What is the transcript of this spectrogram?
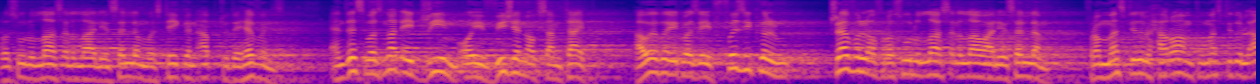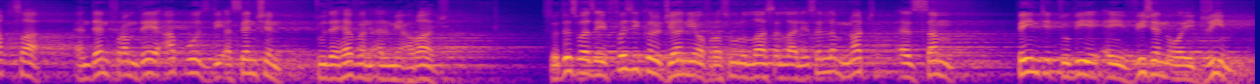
Rasulullah صلى الله عليه وسلم was taken up to the heavens and this was not a dream or a vision of some type however it was a physical travel of Rasulullah صلى الله عليه وسلم from Masjid al-Haram to Masjid al-Aqsa and then from there upwards the ascension to the heaven al-Mi'raj so this was a physical journey of Rasulullah sallallahu alaihi not as some painted to be a vision or a dream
